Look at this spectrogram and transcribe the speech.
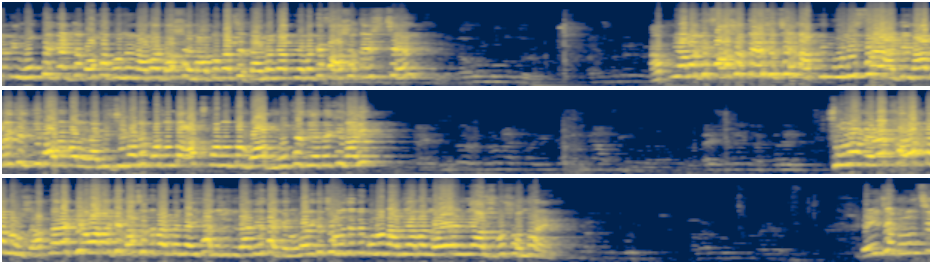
আপনি মুখ থেকে একটা কথা বললেন, আমার বাসায় মাদক আছে, তার মানে আপনি আমাকে ফাঁসাতে এসেছেন? আপনি আমাকে ফাঁসাতে এসেছেন? আপনি পুলিশ হয়ে আগে না দেখে কীভাবে বলেন? আমি জীবনে পর্যন্ত আজ পর্যন্ত মদ মুখে দিয়ে দেখি নাই। শুনুন, এরা খারাপ মানুষ। আপনারা কেউ আমাকে বাঁচাতে পারবেন না এখানে যদি দাঁড়িয়ে থাকেন। ওনাকে চলে যেতে বলুন, আমি আমার লয়ার নিয়ে আসব সন্ধ্যায়। এই যে বলছি,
